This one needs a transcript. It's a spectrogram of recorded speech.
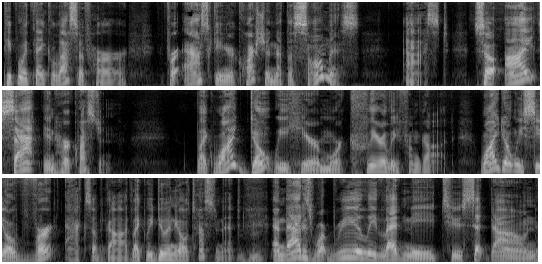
people would think less of her for asking a question that the psalmist asked. So I sat in her question. Like, why don't we hear more clearly from God? Why don't we see overt acts of God like we do in the Old Testament? Mm-hmm. And that is what really led me to sit down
